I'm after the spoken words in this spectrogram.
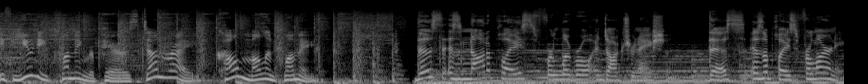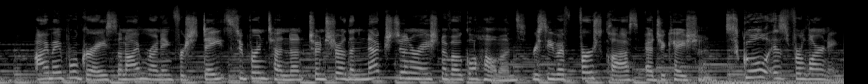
If you need plumbing repairs done right, call Mullen Plumbing. This is not a place for liberal indoctrination. This is a place for learning. I'm April Grace, and I'm running for state superintendent to ensure the next generation of Oklahomans receive a first class education. School is for learning,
